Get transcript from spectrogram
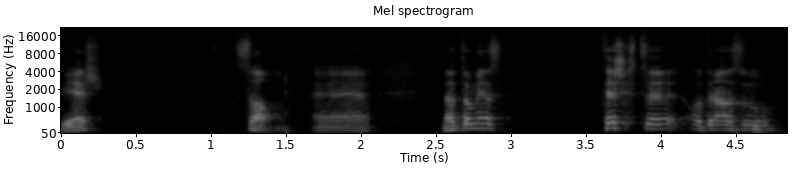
wiesz? Są. E, natomiast też chcę od razu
